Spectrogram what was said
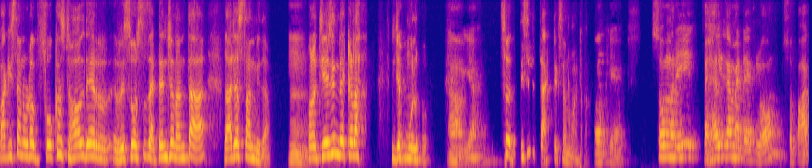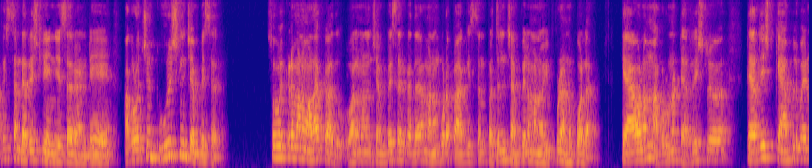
Pakistan would focused all their resources attention అంతా రాజస్థాన్ మీద. ఉమ్, మనం చేసింది ఎక్కడ? జమ్మూలో. సో దిస్ ఇస్ టాక్టిక్స్ అనమాట ఓకే సో మరి పెహల్గామ్ అటాక్లో సో పాకిస్తాన్ టెర్రరిస్టులు ఏం చేశారంటే అక్కడ వచ్చిన టూరిస్టులను చంపేశారు. సో ఇక్కడ మనం అలా కాదు. వాళ్ళు మనం చంపేశారు కదా మనం కూడా పాకిస్తాన్ ప్రజలను చంపేలా మనం ఇప్పుడు అనుకోలే కేవలం అక్కడ ఉన్న టెర్రరిస్టులు టెర్రరిస్ట్ క్యాంపుల పైన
